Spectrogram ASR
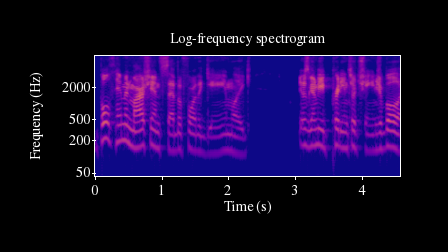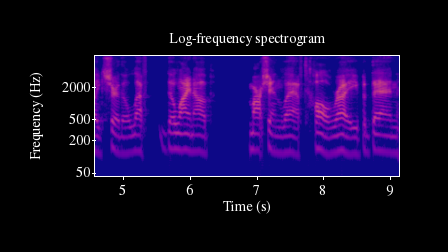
both him and Marchand said before the game, like, it was going to be pretty interchangeable. Like, sure, they'll left, they'll line up Marchand left, Hall right. But then,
